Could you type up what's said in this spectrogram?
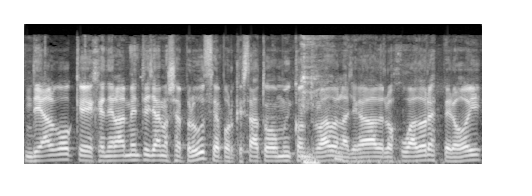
de algo que generalmente ya no se produce porque está todo muy controlado en la llegada de los jugadores, hoy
